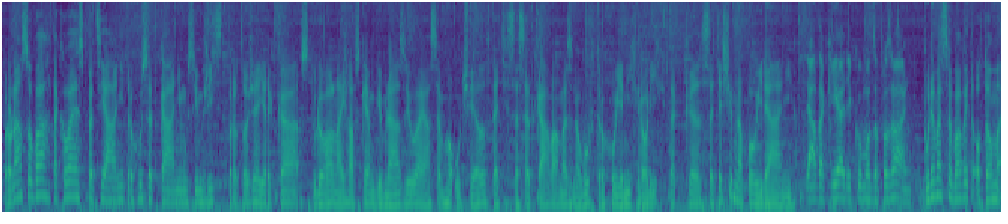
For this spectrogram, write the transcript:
Pro nás oba takové speciální trochu setkání musím říct, protože Jirka studoval na Jihlavském gymnáziu a já jsem ho učil. Teď se setkáváme znovu v trochu jiných rolích, tak se těším na povídání. Já taky a děkuji moc za pozvání. Budeme se bavit o tom,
